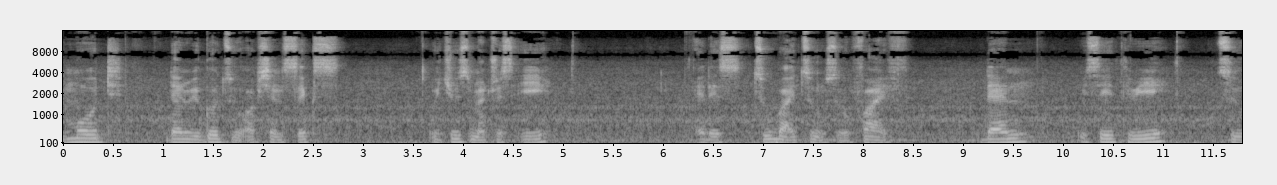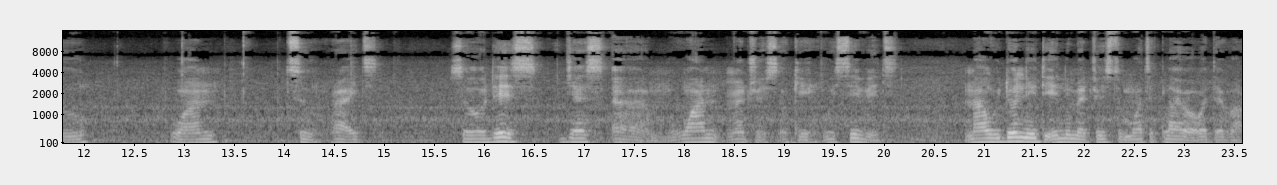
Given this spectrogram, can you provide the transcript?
mode then we go to option 6 we choose matrix a it is 2 by 2 so 5 then we say 3 2 1 2 right? So this just um, one matrix okay we save it. Now we don't need any matrix to multiply or whatever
